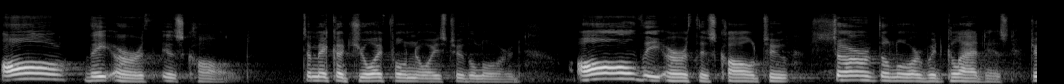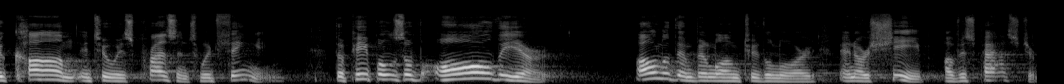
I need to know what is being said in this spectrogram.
All the earth is called to make a joyful noise to the Lord. All the earth is called to serve the Lord with gladness, to come into his presence with singing. The peoples of all the earth, all of them belong to the Lord and are sheep of his pasture.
